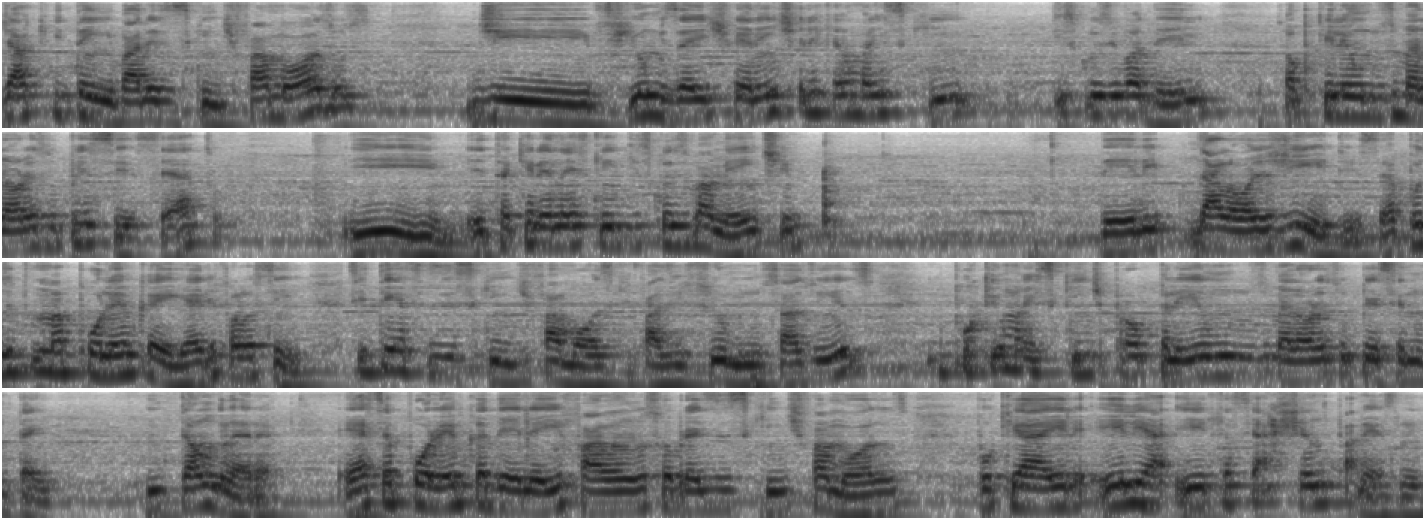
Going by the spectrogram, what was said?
Já que tem várias skins de famosos, de filmes aí diferentes, ele quer uma skin exclusiva dele, só porque ele é um dos melhores do PC, certo? E ele tá querendo a skin exclusivamente dele na loja de itens. Aposentando uma polêmica aí. Aí ele falou assim: se tem essas skins de famosos que fazem filme nos Estados Unidos, e por que uma skin de pro player, um dos melhores do PC, não tem? Então, galera, essa é a polêmica dele aí, falando sobre as skins famosas, porque aí ele, ele, ele tá se achando, parece, né?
